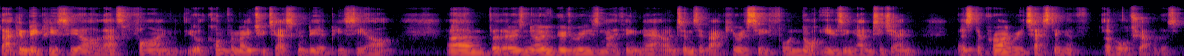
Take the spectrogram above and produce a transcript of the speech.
That can be PCR, that's fine. Your confirmatory test can be a PCR. Um, but there is no good reason, I think, now in terms of accuracy for not using antigen as the primary testing of, of all travellers.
